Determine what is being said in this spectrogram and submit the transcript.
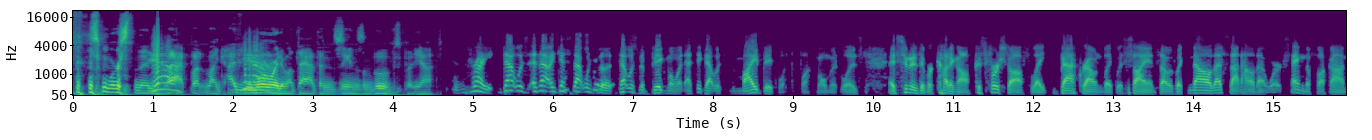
is worse than Yeah. that. But like, I'd be Yeah. more worried about that than seeing some boobs. But yeah, Right. That was, and that, I guess that was the that was the big moment. I think that was my big what the fuck moment was as soon as they were cutting off. Because first off, like background, like with science, I was like, no, that's not how that works. Hang the fuck on.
